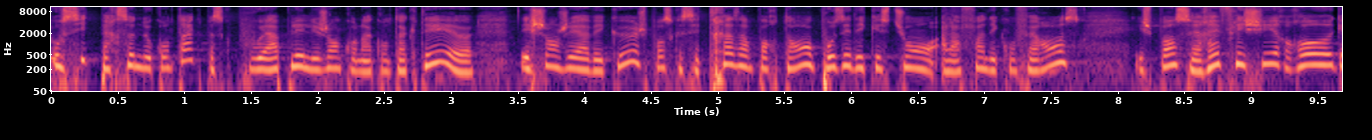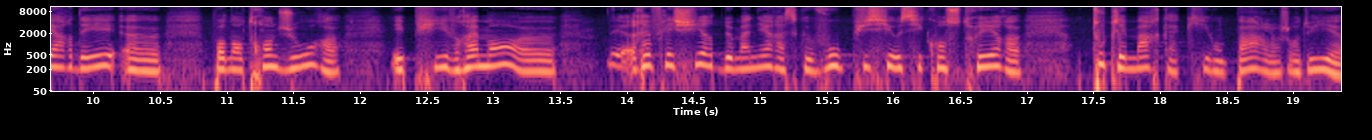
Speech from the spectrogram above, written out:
aussi de personnes de contact parce que vous pouvez appeler les gens qu'on a contactés, euh, échanger avec eux. Je pense que c'est très important, poser des questions à la fin des conférences et je pense réfléchir, regarder pendant 30 jours et puis vraiment réfléchir de manière à ce que vous puissiez aussi construire toutes les marques à qui on parle aujourd'hui, euh,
